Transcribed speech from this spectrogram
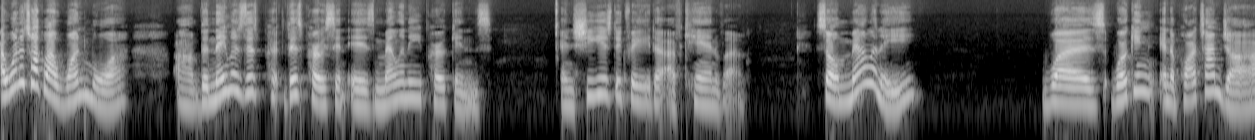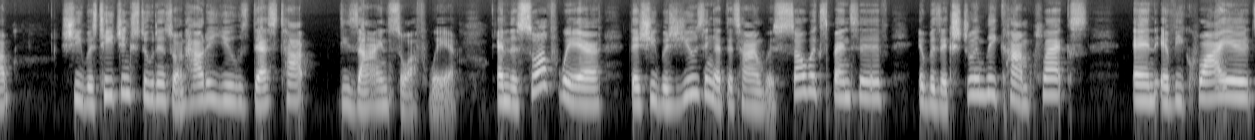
I want to talk about one more. Um, the name of this this person is Melanie Perkins, and she is the creator of Canva. So Melanie was working in a part-time job. She was teaching students on how to use desktop design software. And the software that she was using at the time was so expensive, it was extremely complex, and it required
